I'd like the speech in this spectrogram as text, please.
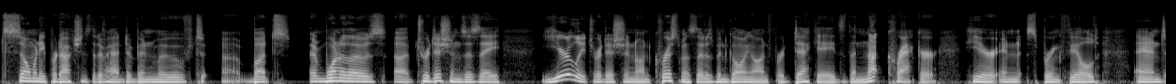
so many productions that have had to have been moved. Uh, but one of those uh, traditions is a yearly tradition on Christmas that has been going on for decades, the Nutcracker here in Springfield. And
